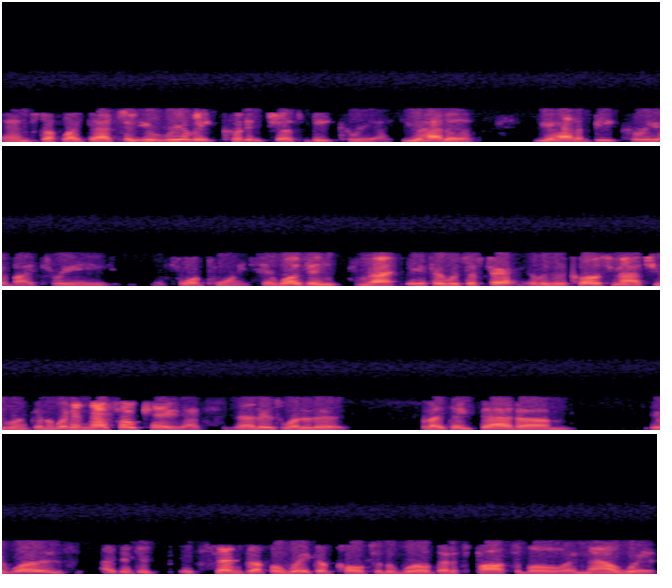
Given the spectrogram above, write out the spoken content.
and stuff like that. So you really couldn't just beat Korea. You had to you had to beat Korea by three four points. It wasn't right. If it was a fair, it was a close match. You weren't going to win, and that's okay. That's that is what it is. But I think that um, it was. I think it it sends up a wake up call to the world that it's possible. And now with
